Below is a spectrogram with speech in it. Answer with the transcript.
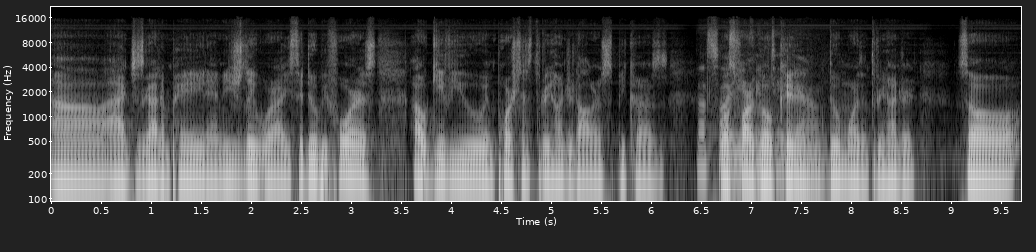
Uh, I just gotten paid, and usually what I used to do before is I would give you in portions three hundred dollars because That's Wells Fargo couldn't out. do more than three hundred. So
